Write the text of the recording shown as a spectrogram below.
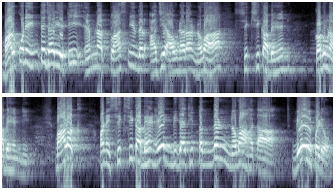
બાળકોને ઇંતજારી હતી. એમના ક્લાસની અંદર આજે આવનારા નવા શિક્ષિકા બહેન કરુણા બહેનની બાળક અને શિક્ષિકા બહેન એકબીજાથી તદ્દન નવા હતા. બેલ પડ્યો.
